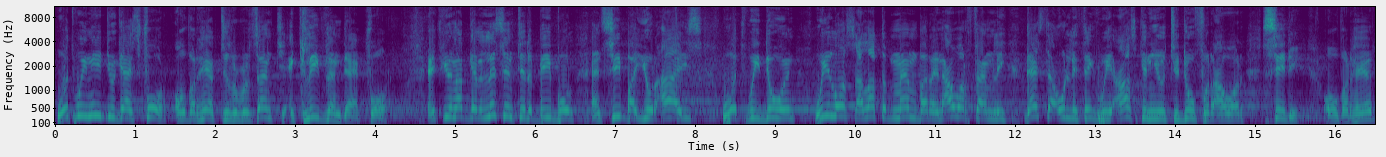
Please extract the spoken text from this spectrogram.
What we need you guys for over here to represent Cleveland that for. If you're not gonna listen to the people and see by your eyes what we're doing, we lost a lot of member in our family. That's the only thing we're asking you to do for our city over here.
